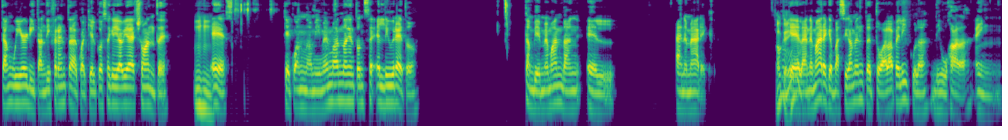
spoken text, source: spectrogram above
tan weird y tan diferente a cualquier cosa que yo había hecho antes, Ujú. es que cuando a mí me mandan entonces el libreto, también me mandan el animatic. Ok. Que el animatic es básicamente toda la película dibujada en,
